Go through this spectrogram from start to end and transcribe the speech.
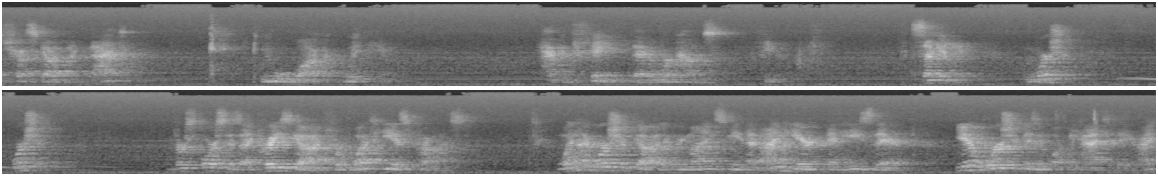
to trust God like that, we will walk with Him, having faith that overcomes fear. Secondly, we worship. Worship. Verse 4 says, I praise God for what He has promised. When I worship God, it reminds me that I'm here and He's there. You know, worship isn't what we had today, right?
